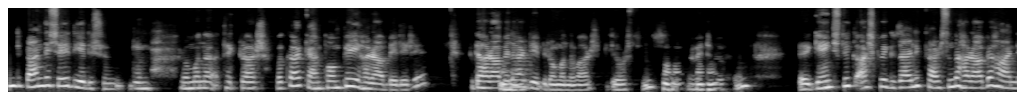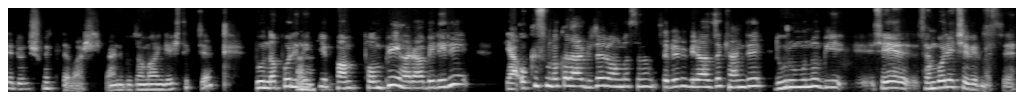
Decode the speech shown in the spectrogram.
Ben de şey diye düşündüm, romana tekrar bakarken Pompei harabeleri bir de Harabeler Hı-hı. diye bir romanı var biliyorsunuz. Evet, e, gençlik, aşk ve güzellik karşısında harabe haline dönüşmek de var. Yani bu zaman geçtikçe. Bu Napoli'deki evet. Pompei harabeleri yani o kısmın o kadar güzel olmasının sebebi biraz da kendi durumunu bir e, şeye sembole çevirmesi.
